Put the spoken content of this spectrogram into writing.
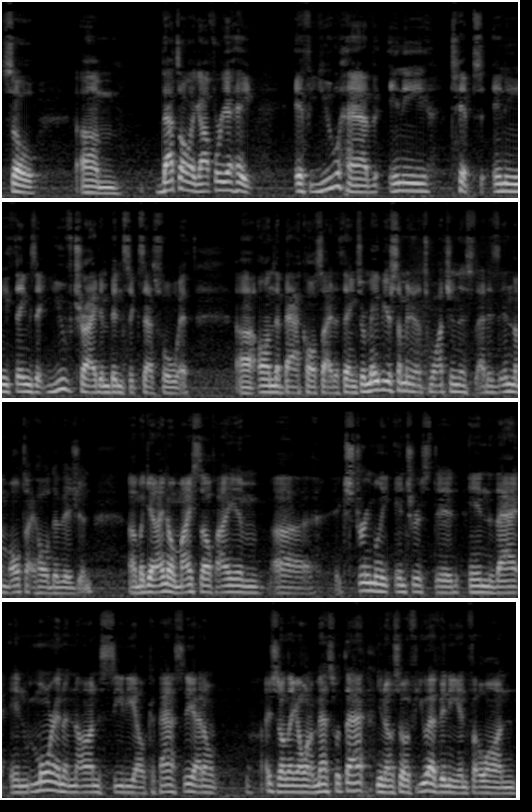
So um, that's all I got for you. Hey, if you have any tips, any things that you've tried and been successful with uh, on the backhaul side of things, or maybe you're somebody that's watching this that is in the multi-haul division. Um, again, I know myself, I am uh, extremely interested in that in more in a non-CDL capacity. I don't, I just don't think I want to mess with that. You know, so if you have any info on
